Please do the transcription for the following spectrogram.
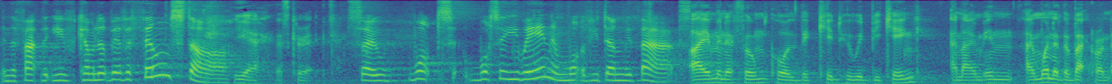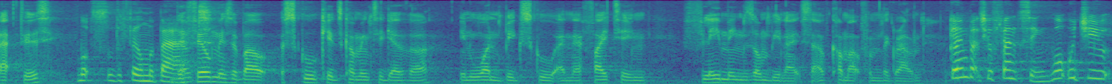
in the fact that you've become a little bit of a film star. Yeah, that's correct. So what what are you in and what have you done with that? I am in a film called The Kid Who Would Be King, and I'm in. I'm one of the background actors. What's the film about? The film is about school kids coming together in one big school, and they're fighting flaming zombie knights that have come out from the ground. Going back to your fencing, what would you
